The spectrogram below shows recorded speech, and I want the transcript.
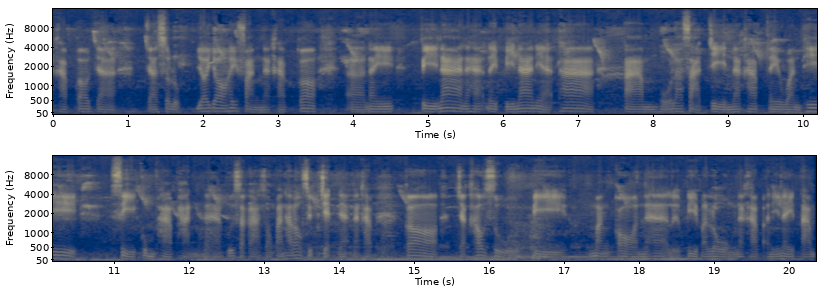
นะครับ ก็จะจะสรุปย่อๆให้ฟังนะครับ ก็ในปีหน้านะฮะในปีหน้าเนี่ยถ้าตามโหราศาสตร์จีนนะครับ ในวันที่ 4 กุมภาพันธ์นะฮะพุทธศักราช 2567 เนี่ยนะครับ ก็จะเข้าสู่ปี มังกรนะฮะหรือปีมะโรงนะครับ อันนี้ในตาม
